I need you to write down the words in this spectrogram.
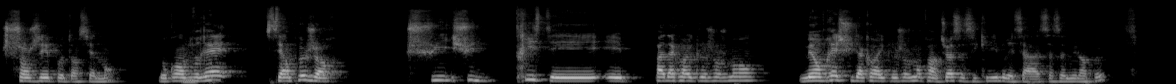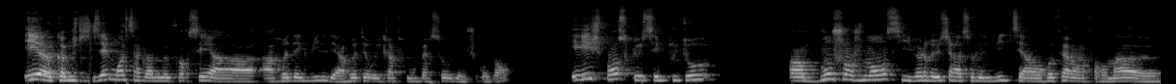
changer potentiellement. Donc en Oui. vrai, c'est un peu genre, je suis, je suis triste et, et pas d'accord avec le changement, mais en vrai, je suis d'accord avec le changement. Enfin, tu vois, ça s'équilibre et ça, ça s'annule un peu. Et euh, comme je disais, moi, ça va me forcer à, à redeck build et à rethéorycraft mon perso, donc je suis content. Et je pense que c'est plutôt un bon changement s'ils veulent réussir à sauver le blitz, c'est à en refaire un format euh,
